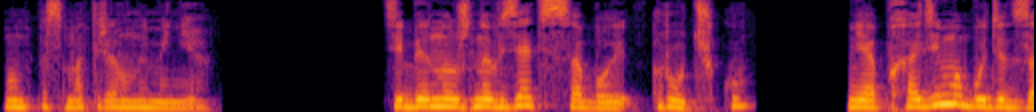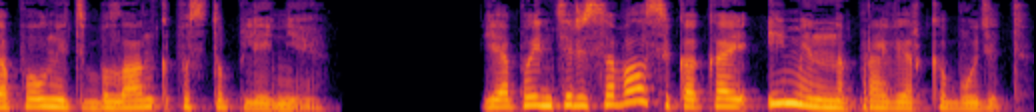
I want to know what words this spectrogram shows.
Он посмотрел на меня. «Тебе нужно взять с собой ручку. Необходимо будет заполнить бланк поступления. Я поинтересовался, какая именно проверка будет.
